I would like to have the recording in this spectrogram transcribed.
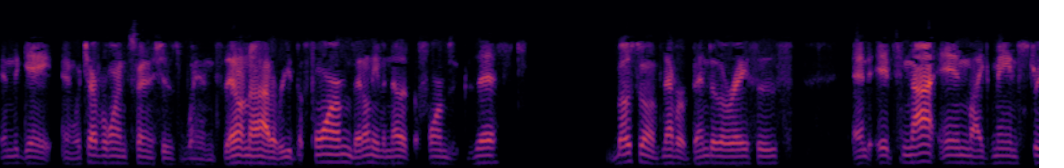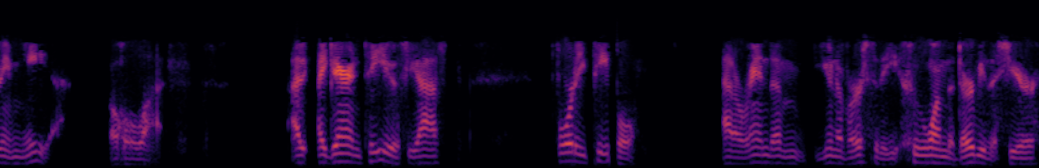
in the gate and whichever one finishes wins. They don't know how to read the form. They don't even know that the forms exist. Most of them have never been to the races and it's not in like mainstream media a whole lot. I, I guarantee you if you asked 40 people at a random university who won the Derby this year,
